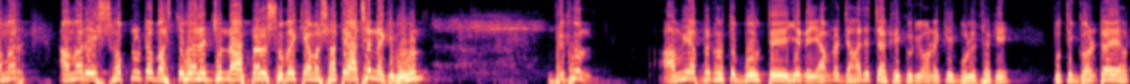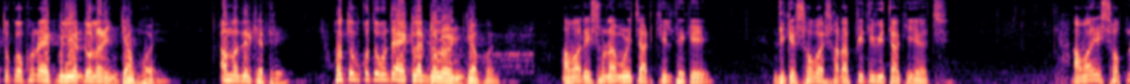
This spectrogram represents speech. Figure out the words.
আমার আমার এই স্বপ্নটা বাস্তবায়নের জন্য আপনারা সবাই কি আমার সাথে আছেন নাকি বলুন? দেখুন, আমি আপনাকে হয়তো বলতে ইয়ে নেই, আমরা জাহাজে চাকরি করি, অনেকেই বলে থাকে, প্রতি ঘন্টায় হয়তো কখনো এক মিলিয়ন ডলার ইনকাম হয়, আমাদের ক্ষেত্রে। হয়তো কত ঘণ্টা এক লাখ ডলার ইনকাম হয়। আমার এই সোনামুড়ি চাটখিল থেকে দিকে সবাই, সারা পৃথিবী তাকিয়ে আছে। আমার এই স্বপ্ন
